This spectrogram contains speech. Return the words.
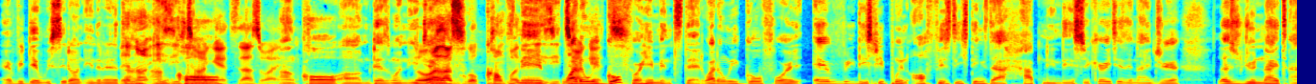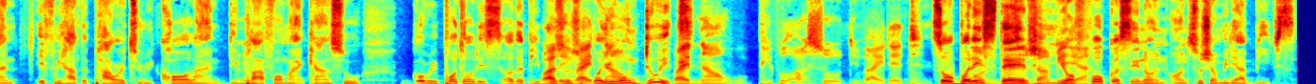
every day we sit on internet they're and, not and easy call targets. That's why. and call um They'd idiot go come for the name. easy Why don't we go for him instead? Why don't we go for every these people in office, these things that are happening, the insecurities in Nigeria? Let's unite and if we have the power to recall and Mm-hmm. deplatform and cancel, go report all these other people. Wale, so- right but you won't do it. Right now, people are so divided. So, but instead, you're focusing on on social media beefs.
